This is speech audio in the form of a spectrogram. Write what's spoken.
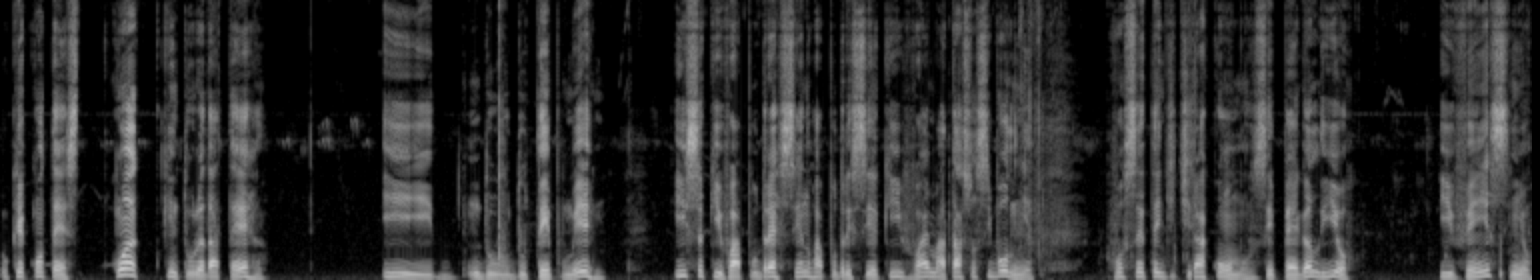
O que acontece? Com a quintura da terra e do, do tempo mesmo, isso aqui vai apodrecendo, vai apodrecer aqui e vai matar sua cebolinha. Você tem de tirar como? Você pega ali, ó, e vem assim, ó,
